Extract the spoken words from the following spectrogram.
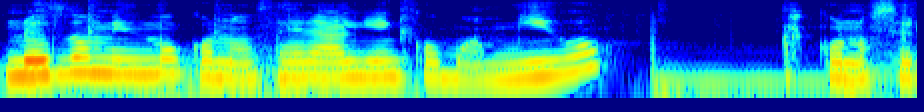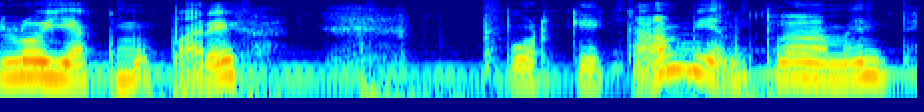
no es lo mismo conocer a alguien como amigo a conocerlo ya como pareja, porque cambian claramente.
